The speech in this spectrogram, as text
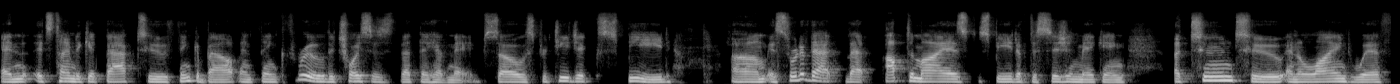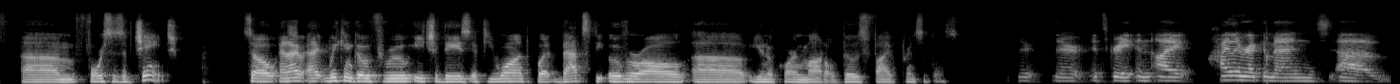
And it's time to get back to think about and think through the choices that they have made. So, strategic speed um, is sort of that, that optimized speed of decision making attuned to and aligned with um, forces of change. So, and I, I, we can go through each of these if you want, but that's the overall uh, unicorn model. Those five principles. They're, it's great, and I highly recommend um,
